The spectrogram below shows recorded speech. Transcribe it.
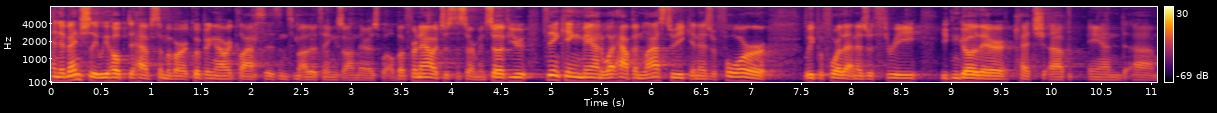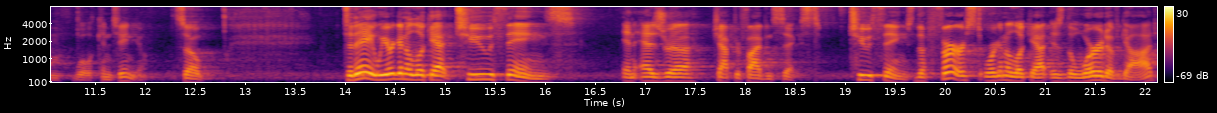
And eventually we hope to have some of our equipping hour classes and some other things on there as well. But for now it's just a sermon. So if you're thinking man what happened last week in ezra 4 or week before that in ezra 3 you can go there catch up and um, we'll continue. So Today, we are going to look at two things in Ezra chapter 5 and 6. Two things. The first we're going to look at is the Word of God.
